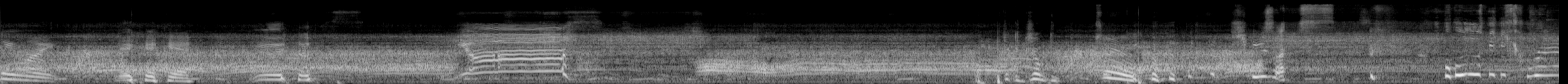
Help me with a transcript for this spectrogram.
Leave my yeah. Yes! Freaking jump! Jesus! Holy crap!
